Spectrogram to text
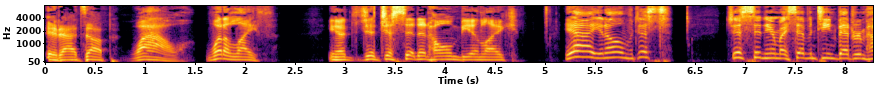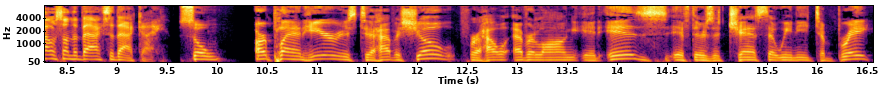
it adds up. Wow, what a life. You know, just, just sitting at home being like, yeah, you know, just just sitting here in my 17 bedroom house on the backs of that guy. So our plan here is to have a show for however long it is. If there's a chance that we need to break,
